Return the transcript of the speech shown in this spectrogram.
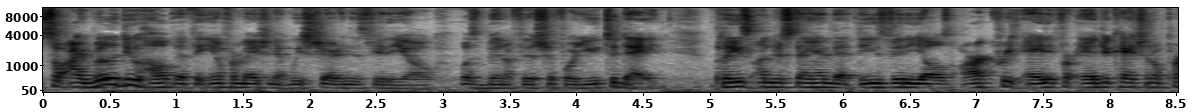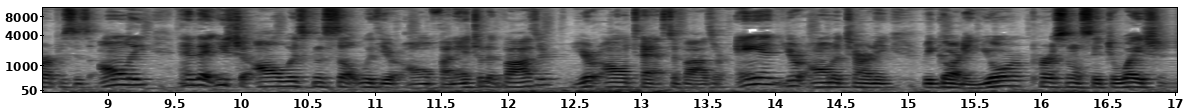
So I really do hope that the information that we shared in this video was beneficial for you today. Please understand that these videos are created for educational purposes only and that you should always consult with your own financial advisor, your own tax advisor, and your own attorney regarding your personal situation.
